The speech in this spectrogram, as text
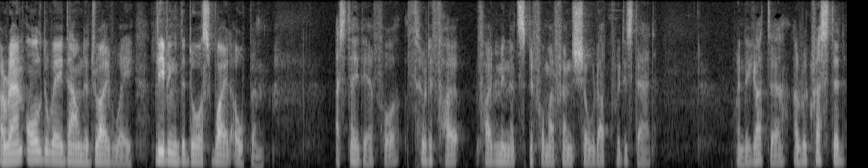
I ran all the way down the driveway, leaving the doors wide open. I stayed there for 35 five minutes before my friend showed up with his dad. When they got there, I requested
